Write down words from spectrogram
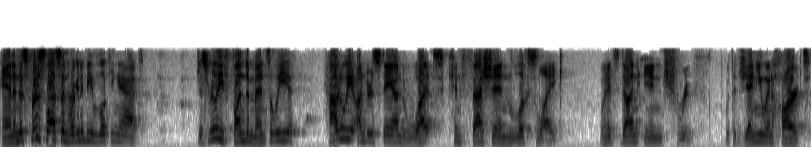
And in this first lesson, we're going to be looking at just really fundamentally how do we understand what confession looks like when it's done in truth, with a genuine heart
